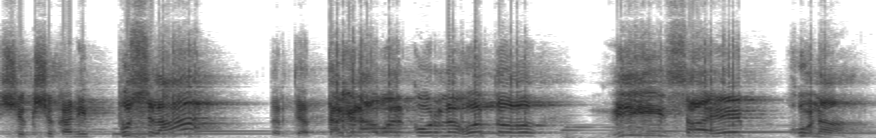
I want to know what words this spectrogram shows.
शिक्षकांनी पुसला तर त्या दगडावर कोरलं होतं. मी साहेब होणार.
